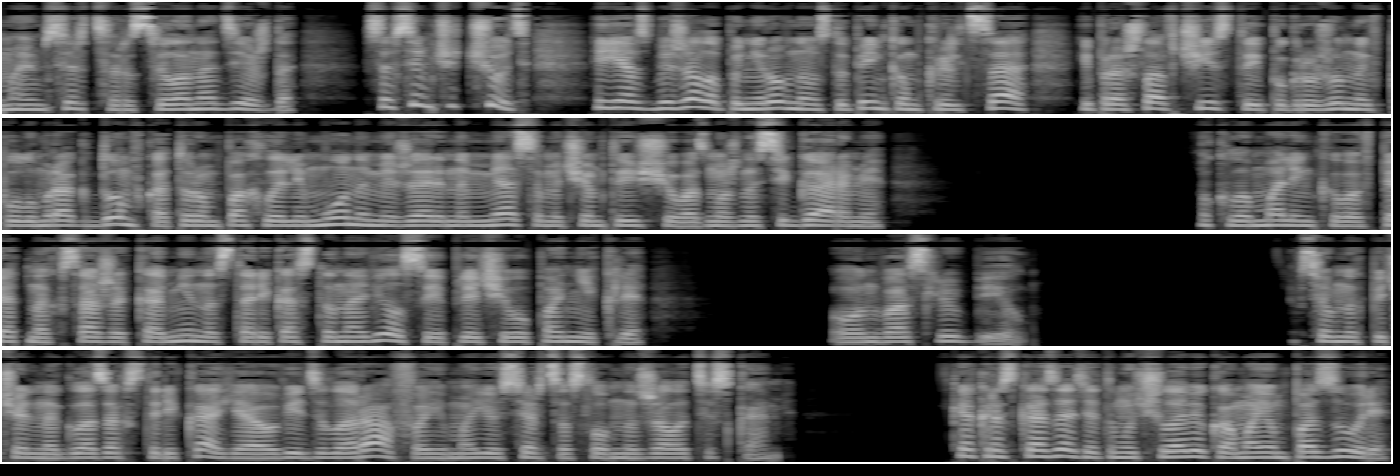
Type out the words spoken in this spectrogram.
Моем сердце расцвела надежда. Совсем чуть-чуть, и я взбежала по неровным ступенькам крыльца и прошла в чистый, погруженный в полумрак дом, в котором пахло лимонами, жареным мясом и чем-то еще, возможно, сигарами. Около маленького в пятнах сажи камина старик остановился, и плечи его поникли. «Он вас любил». В темных печальных глазах старика я увидела Рафа, и мое сердце словно сжало тисками. Как рассказать этому человеку о моем позоре,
